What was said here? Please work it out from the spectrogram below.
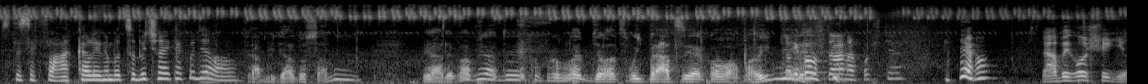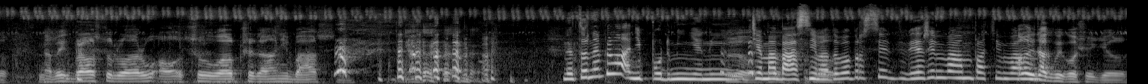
jste se flákali, nebo co by člověk jako dělal? Já bych dělal to samý. Já nemám žádný jako problém dělat svoji práci jako baví mě. Jako na poště? jo. Já bych ho šidil. Já bych bral 100 dolarů a odsouval předání básně. No to nebylo ani podmíněný jo, těma básněma, jo. to bylo prostě věřím vám, platím vám. Ale tak bych ho šidil.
